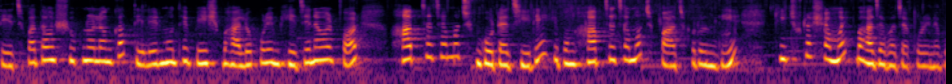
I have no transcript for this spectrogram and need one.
তেজপাতা ও শুকনো লঙ্কা তেলের মধ্যে বেশ ভালো করে ভেজে নেওয়ার পর হাফ চা চামচ গোটা জিরে এবং হাফ চা চামচ পাঁচফোড়ন দিয়ে কিছুটা সময় ভাজা ভাজা করে নেব।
